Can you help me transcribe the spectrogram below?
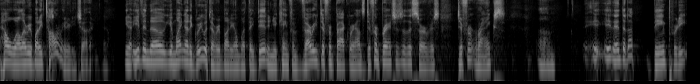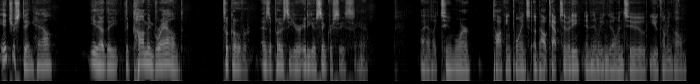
how well everybody tolerated each other. Yeah. You know, even though you might not agree with everybody on what they did, and you came from very different backgrounds, different branches of the service, different ranks, um, it, it ended up being pretty interesting how, you know, the the common ground took over as opposed to your idiosyncrasies. Yeah. I have like two more talking points about captivity and then we can go into you coming home.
